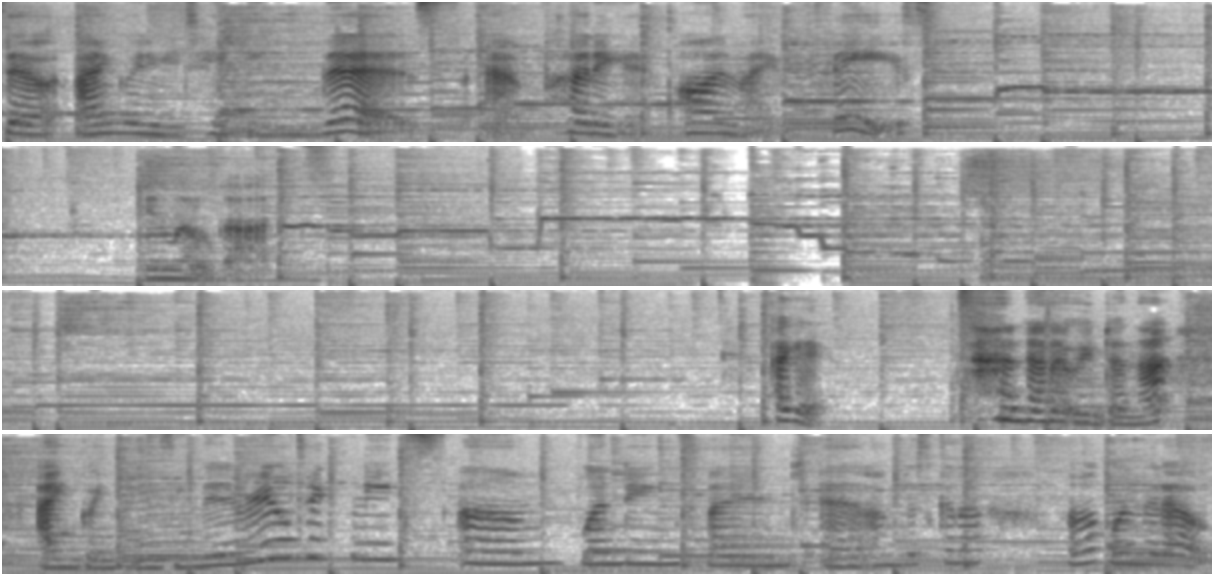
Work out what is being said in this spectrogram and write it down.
so I'm going to be taking this and putting it on my face in little dots. Okay, so now that we've done that, I'm going to be using the Real Techniques um, blending sponge and I'm just gonna, I'm gonna blend it out.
